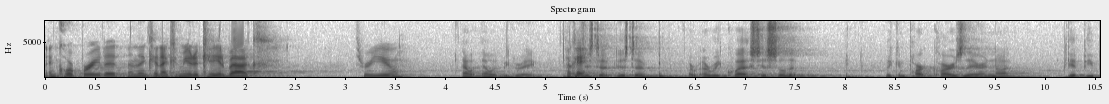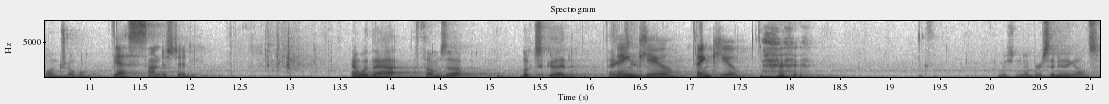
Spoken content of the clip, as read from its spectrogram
incorporate it, and then can I communicate it back through you? That would, that would be great. Okay. Just a, just a, a request, just so that we can park cars there and not get people in trouble. Yes, understood. And with that, thumbs up. Looks good. Thank you. Thank you, thank you. Commission members, anything else?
